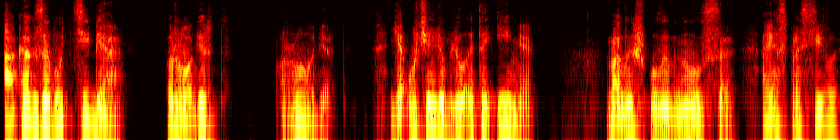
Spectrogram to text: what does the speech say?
А как зовут тебя? Роберт. Роберт. Я очень люблю это имя. Малыш улыбнулся, а я спросила:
